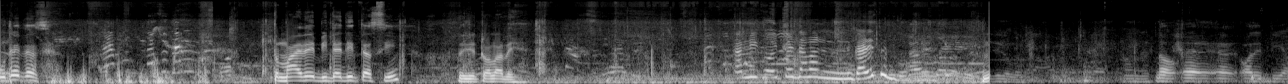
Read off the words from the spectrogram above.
উঠাইতেছে। তো মায়ের বিদায় দিতেছি ওই যে টলারে আমি ওই পেয়ে আমার গাড়ি তুলবো? No, eh, eh, ওদের দিয়ে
